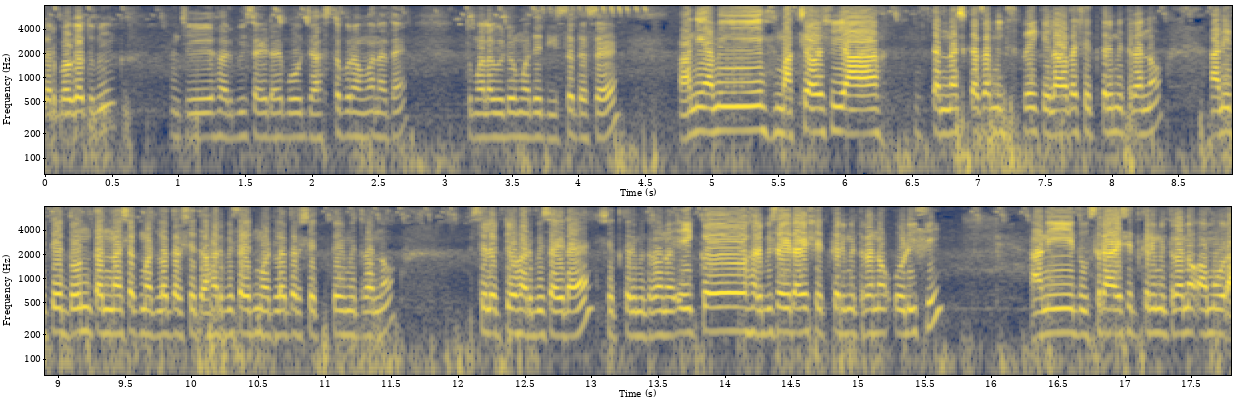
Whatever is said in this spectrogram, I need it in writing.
तर बघा तुम्ही म्हणजे जे हर्बिसाईड आहे बहुत जास्त प्रमाणात आहे. तुम्हाला व्हिडिओमध्ये दिसत असं आहे आणि आम्ही मागच्या वर्षी या तणनाशकाचा मिक्स स्प्रे केला होता शेतकरी मित्रांनो. आणि ते दोन तणनाशक म्हटलं तर शेत हर्बिसाईड म्हटलं तर शेतकरी मित्रांनो. सिलेक्टिव्ह हर्बिसाईड आहे शेतकरी मित्रांनो. एक हर्बिसाईड आहे शेतकरी मित्रांनो ओडिशी. आणि दुसरा आहे शेतकरी मित्रांनो अमोरा.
